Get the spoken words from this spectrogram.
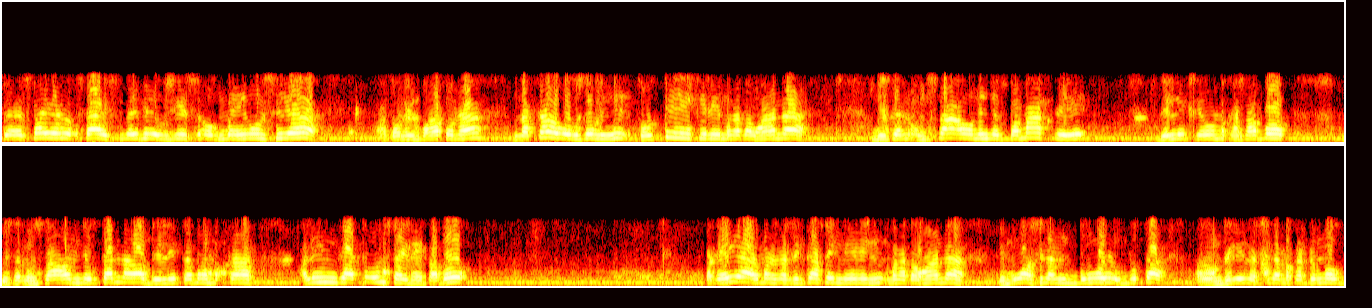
Sa Isaiah 6 maybe exist og maingon siya. Ato rin buhaton ha lakaw og sulhi sulti kini mga tawhana. Bisan unsaon ninyo pamati dili kayo makasabot. Bisan unsaon ninyo tanaw dili ka mo maka alinggat unsay na tabo. Pagaya mga kasing-kasing mga tawhana imuha silang bungol ug buta aron dili na sila makadungog.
